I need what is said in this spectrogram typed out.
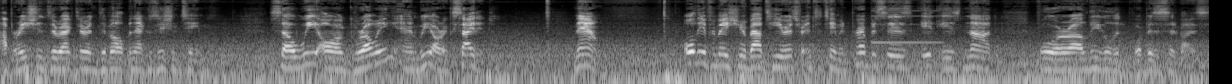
operations director, and development acquisition team. So we are growing and we are excited. Now, all the information you're about to hear is for entertainment purposes. It is not for uh, legal or business advice.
